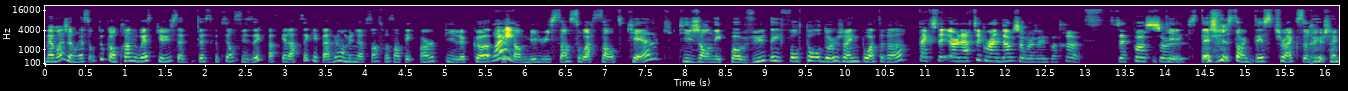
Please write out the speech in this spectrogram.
Mais moi, j'aimerais surtout comprendre où est-ce qu'il y a eu cette description physique, parce que l'article est paru en 1961, puis le cas Ouais. est en 1860 quelques, puis j'en ai pas vu des photos d'Eugène Poitras, Fait que c'était un article random sur Eugène Poitras. C'était pas qui c'était juste un diss track sur Eugène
